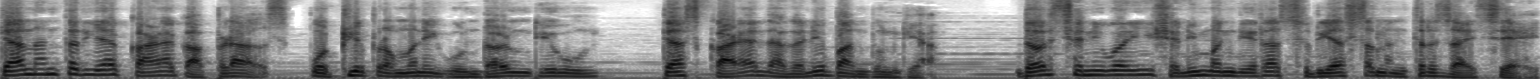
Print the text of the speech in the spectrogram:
त्यानंतर या काळ्या कापडास पोटलीप्रमाणे गुंडाळून घेऊन त्यास काळ्या धागाने बांधून घ्या. दर शनिवारी शनी मंदिरात सूर्यास्तानंतर जायचे आहे.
